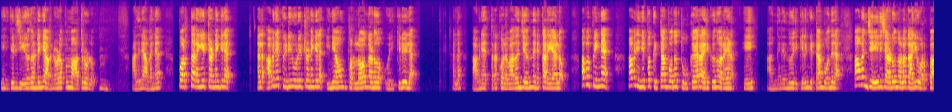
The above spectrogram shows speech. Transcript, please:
എനിക്കൊരു ജീവിതം ഉണ്ടെങ്കിൽ അവനോടൊപ്പം മാത്രമേ ഉള്ളൂ. അതിനെ അവന് പുറത്തിറങ്ങിയിട്ടുണ്ടെങ്കിൽ അല്ല അവനെ പിടികൂടിയിട്ടുണ്ടെങ്കിൽ ഇനി അവൻ പുറലോകം കാണുമോ ഒരിക്കലും ഇല്ല. അല്ല അവനെ എത്ര കൊലപാതകം ചെയ്തെന്ന് നിനക്കറിയാലോ? അപ്പൊ പിന്നെ അവൻ ഇനിയിപ്പോ കിട്ടാൻ പോകുന്ന തൂക്കയറായിരിക്കും എന്ന് പറയണം. ഏയ് അങ്ങനെയൊന്നും ഒരിക്കലും കിട്ടാൻ പോകുന്നില്ല. അവൻ ജയിലിൽ ചാടുമെന്നുള്ള കാര്യം ഉറപ്പാ.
